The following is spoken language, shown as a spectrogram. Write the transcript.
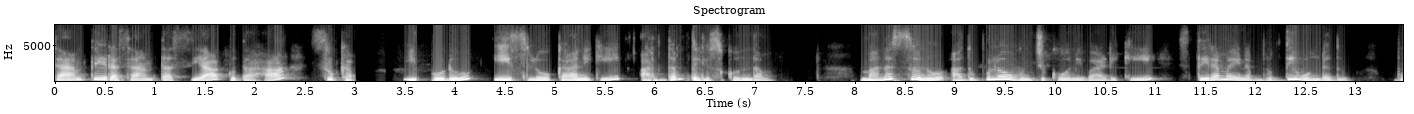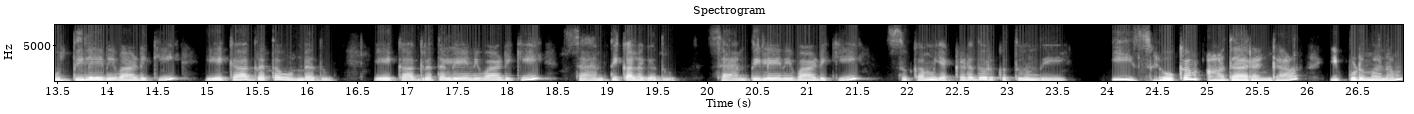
శాంతిరశాంతస్య కుత సుఖం. ఇప్పుడు ఈ శ్లోకానికి అర్థం తెలుసుకుందాం. మనస్సును అదుపులో ఉంచుకోని వాడికి స్థిరమైన బుద్ధి ఉండదు. బుద్ధి లేని వాడికి ఏకాగ్రత ఉండదు. ఏకాగ్రత లేని వాడికి శాంతి కలగదు. శాంతి లేని వాడికి సుఖం ఎక్కడ దొరుకుతుంది? ఈ శ్లోకం ఆధారంగా ఇప్పుడు మనం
